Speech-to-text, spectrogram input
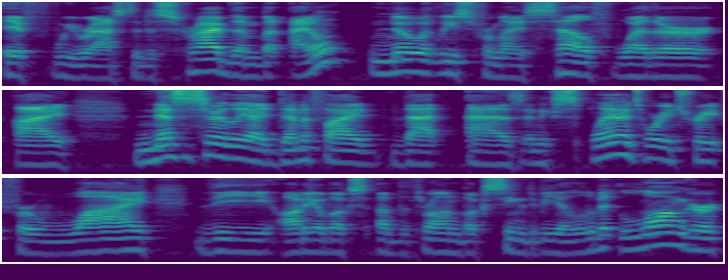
if we were asked to describe them. But i don't know at least for myself whether i necessarily identified that as an explanatory trait for why the audiobooks of the Thrawn books seem to be a little bit longer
